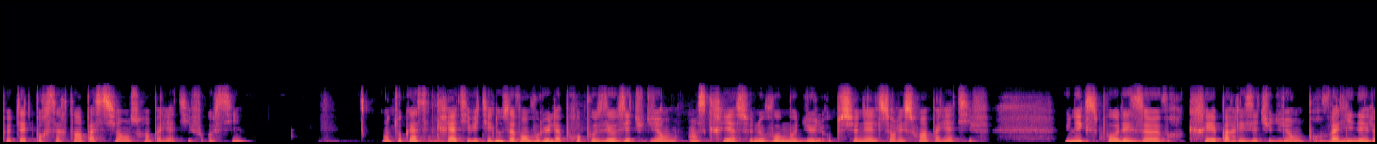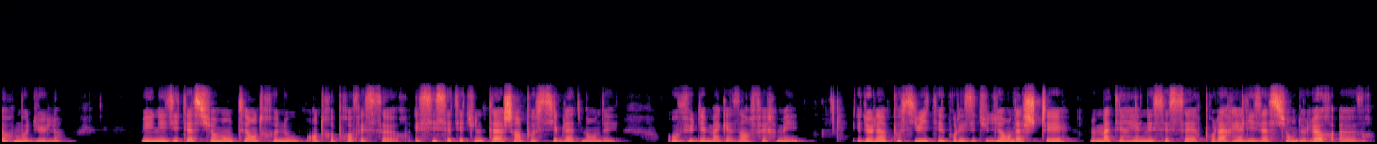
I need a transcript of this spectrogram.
Peut-être pour certains patients en soins palliatifs aussi. En tout cas, cette créativité, nous avons voulu la proposer aux étudiants inscrits à ce nouveau module optionnel sur les soins palliatifs. Une expo des œuvres créées par les étudiants pour valider leur module mais une hésitation montait entre nous, entre professeurs, et si c'était une tâche impossible à demander, au vu des magasins fermés, et de l'impossibilité pour les étudiants d'acheter le matériel nécessaire pour la réalisation de leur œuvre.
